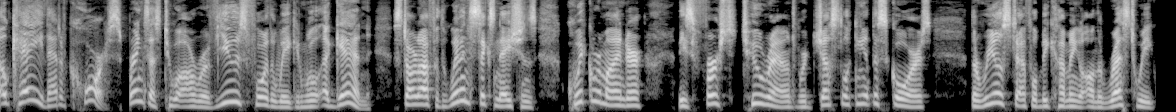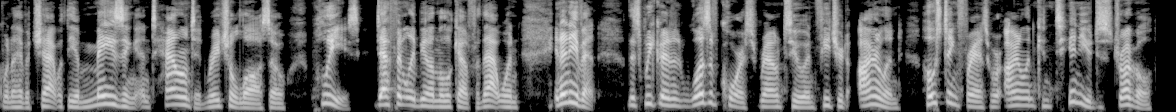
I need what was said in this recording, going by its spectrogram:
Okay, that of course brings us to our reviews for the week, and we'll again start off with Women's Six Nations. Quick reminder these first two rounds, we're just looking at the scores. The real stuff will be coming on the rest week when I have a chat with the amazing and talented Rachel Law. So please, definitely be on the lookout for that one. In any event, this weekend was, of course, round two and featured Ireland hosting France, where Ireland continued to struggle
